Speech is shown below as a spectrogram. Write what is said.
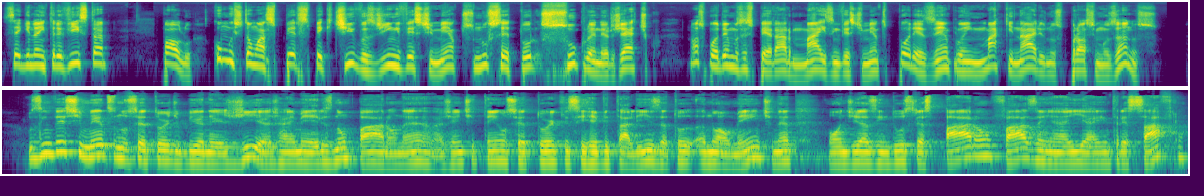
Seguindo a entrevista, Paulo, como estão as perspectivas de investimentos no setor sucroenergético? Nós podemos esperar mais investimentos, por exemplo, em maquinário nos próximos anos? Os investimentos no setor de bioenergia, Jaime, eles não param, né? A gente tem um setor que se revitaliza anualmente, né? Onde as indústrias param, fazem aí a entre safra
